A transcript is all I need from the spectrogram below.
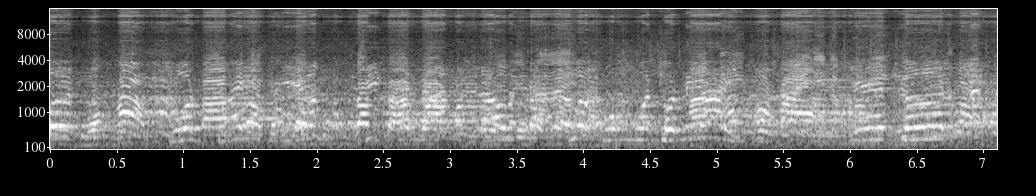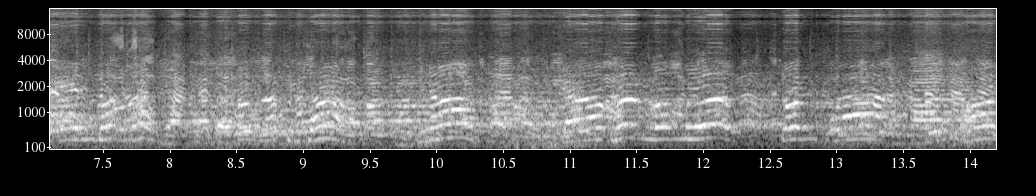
วจต รวจใช้เสียงตั้งตามวางเราควบคุมมวลชนไม่ได้เหตุเกิดเป็นเพราะท่านต้องรับผิดชอบพี่น้องอย่าเพิ่งลงมือจนกว่าพร้อม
